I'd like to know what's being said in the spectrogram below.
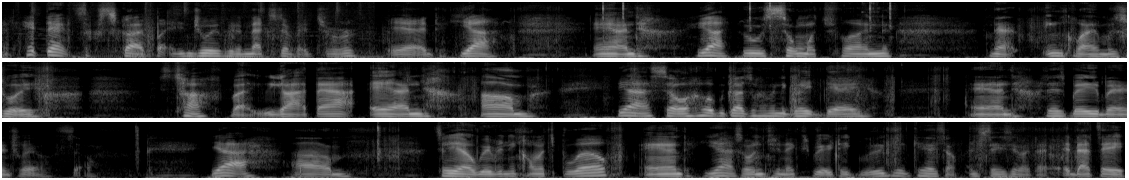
and hit that subscribe button. Enjoy for the next adventure. And yeah, and yeah, it was so much fun that incline was really tough, but we got that. And um, yeah, so I hope you guys are having a great day. And there's Baby Bear Trail. So yeah, um, so yeah, leave any comments below. And yeah, so until next video, take really good care of yourself and stay safe out there. And that's a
